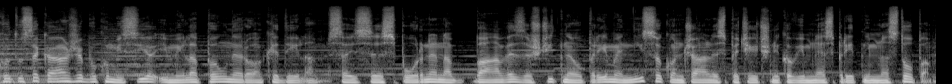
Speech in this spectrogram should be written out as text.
Kot vse kaže, bo komisija imela polne roke dela, saj se sporne nabave zaščitne opreme niso končale s pečečnikovim nespretnim nastopom.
